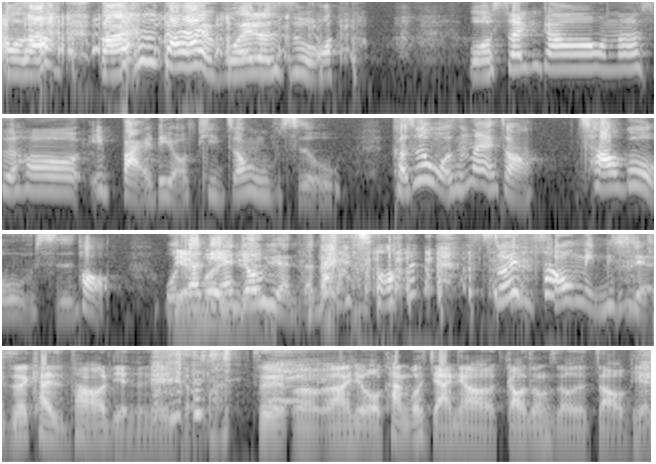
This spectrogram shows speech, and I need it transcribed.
好啦，反正大家也不会认识我。我身高那时候一百六，体重五十五，可是我是那种超过五十后，我的脸就圆的那种，所以超明显就。是会开始胖到脸的那一种嘛。所以呃，没关系，我看过假鸟高中时候的照片，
